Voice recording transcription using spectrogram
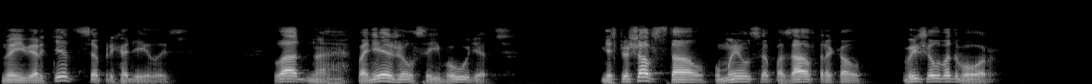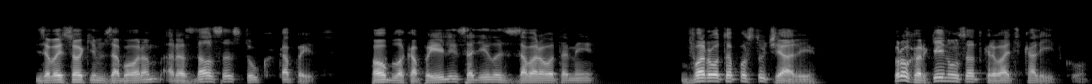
но и вертеться приходилось. Ладно, понежился и будет. Не спеша встал, умылся, позавтракал, вышел во двор. За высоким забором раздался стук копыт. Облако пыли садилось за воротами. В ворота постучали. Прохор кинулся открывать калитку.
